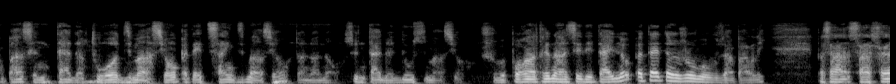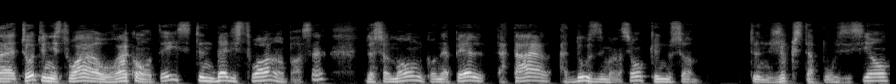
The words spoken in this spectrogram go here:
on pense une Terre de 3 dimensions, peut-être 5 dimensions. Non, non, non, c'est une Terre de 12 dimensions. Je ne veux pas rentrer dans ces détails-là. Peut-être un jour, on va vous en parler. Parce que ça, ça serait toute une histoire à vous raconter. C'est une belle histoire en passant de ce monde qu'on appelle la Terre à 12 dimensions que nous sommes C'est une juxtaposition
